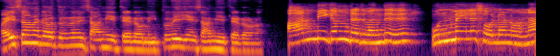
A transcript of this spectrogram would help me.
வயசான காலத்துல தானே சாமிய தேடணும். இப்பவே ஏன் சாமிய தேடணும்? ஆன்மீகம்ன்றது வந்து உண்மையில சொல்லணும்னா,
